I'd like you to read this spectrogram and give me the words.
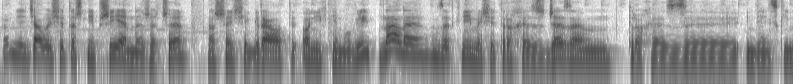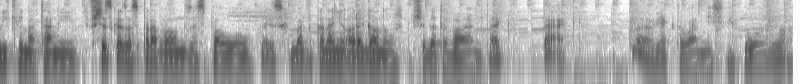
Pewnie działy się też nieprzyjemne rzeczy. Na szczęście gra o, o nich nie mówi, no ale zetknijmy się trochę z jazzem, trochę z e, indyjskimi klimatami. Wszystko za sprawą zespołu. To jest chyba w wykonaniu Oregonu przygotowałem, tak? Tak. No, jak to ładnie się ułożyło.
